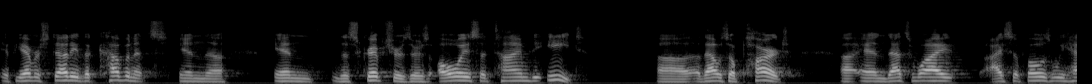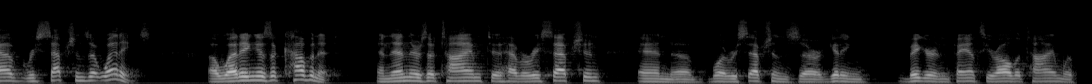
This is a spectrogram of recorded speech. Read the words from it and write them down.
if you ever study the covenants in the in the scriptures, there's always a time to eat. Uh, that was a part, uh, and that's why I suppose we have receptions at weddings. A wedding is a covenant. And then there's a time to have a reception, and uh, boy, receptions are getting bigger and fancier all the time with,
